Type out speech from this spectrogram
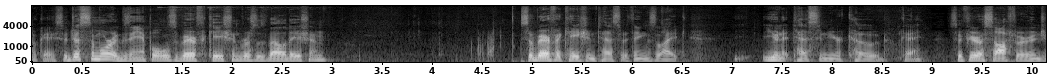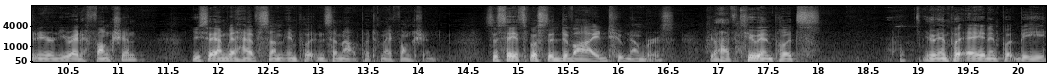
Okay, so just some more examples, verification versus validation. So verification tests are things like unit tests in your code, okay? So if you're a software engineer and you write a function, you say, I'm going to have some input and some output to my function. So say it's supposed to divide two numbers. You'll have two inputs, you know, input A and input B,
